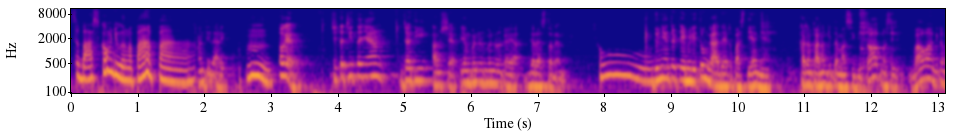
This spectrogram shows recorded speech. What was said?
sebaskom juga nggak apa-apa. Nanti lari. Hmm. Oke, cita-citanya jadi um, chef yang bener-bener kayak di restoran. Oh. Dunia entertainment itu nggak ada kepastiannya. Kadang-kadang kita masih di top, masih di bawah gitu.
